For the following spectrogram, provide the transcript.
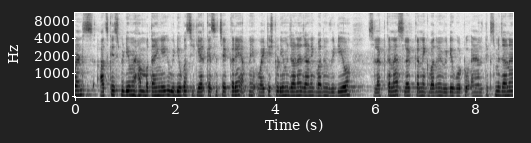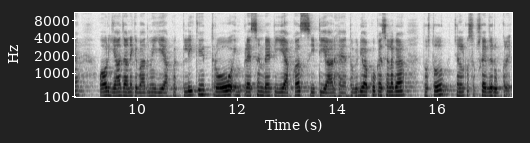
Friends, आज के इस वीडियो में हम बताएँगे कि वीडियो का सीटीआर कैसे चेक करें, अपने वाई स्टूडियो में जाना है, जाने के बाद में वीडियो सेलेक्ट करना है सेलेक्ट करने के बाद में वीडियो गो टू एनालिटिक्स में जाना है और यहाँ जाने के बाद में ये आपका क्लिक थ्रो इम्प्रेशन रेट ये आपका सीटीआर है। तो वीडियो आपको कैसा लगा, दोस्तों, चैनल को सब्सक्राइब ज़रूर करें।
